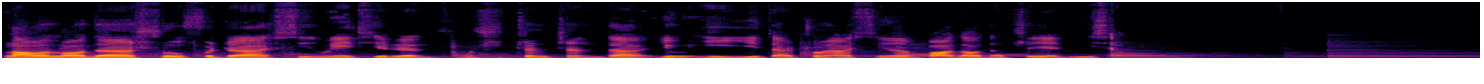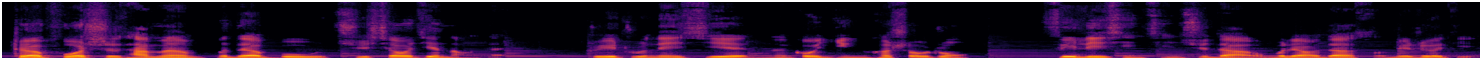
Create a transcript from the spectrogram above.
牢牢地束缚着新媒体人从事真正的有意义的重要新闻报道的职业理想，这迫使他们不得不去削尖脑袋，追逐那些能够迎合受众非理性情绪的无聊的所谓热点。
